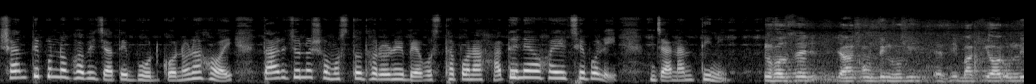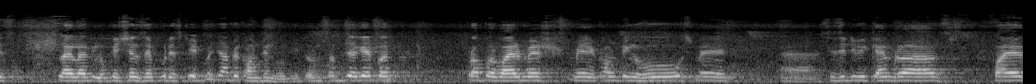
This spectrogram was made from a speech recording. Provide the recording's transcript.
শান্তিপূর্ণভাবে যাতে ভোট গণনা হয় তার জন্য সমস্ত ধরনের ব্যবস্থাপনা হাতে নেওয়া হয়েছে বলে জানান তিনি हॉल से जहाँ काउंटिंग होगी ऐसी बाकी और 19 अलग अलग लोकेशन हैं पूरे स्टेट में जहाँ पे काउंटिंग होगी तो उन सब जगह पर प्रॉपर वायर मैश में काउंटिंग हो उसमें सीसीटीवी कैमरास फायर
